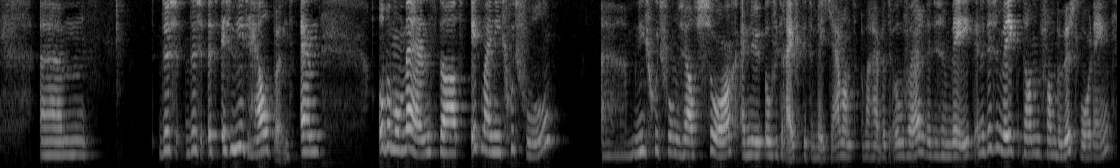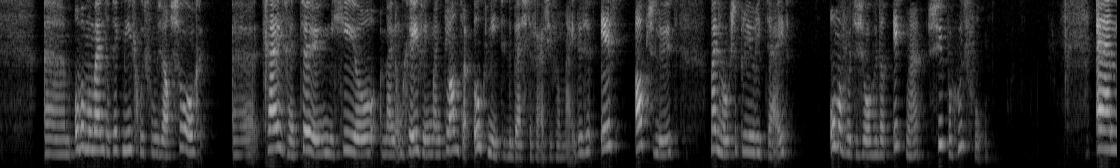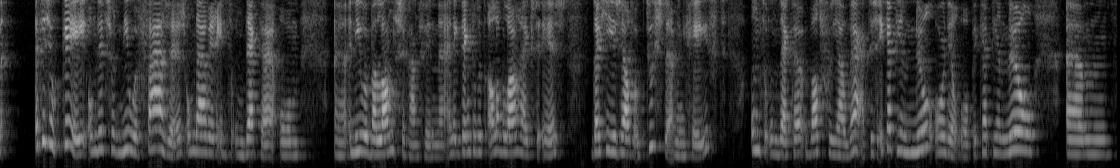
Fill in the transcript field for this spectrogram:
Dus, dus het is niet helpend. En op het moment dat ik mij niet goed voel, um, niet goed voor mezelf zorg, en nu overdrijf ik het een beetje, hè, want waar hebben we het over? Dit is een week. En het is een week dan van bewustwording. op het moment dat ik niet goed voor mezelf zorg, uh, krijgen Teun, Michiel, mijn omgeving, mijn klanten ook niet de beste versie van mij. Dus het is absoluut mijn hoogste prioriteit om ervoor te zorgen dat ik me super goed voel. En het is oké om dit soort nieuwe fases, om daar weer in te ontdekken, om uh, een nieuwe balans te gaan vinden. En ik denk dat het allerbelangrijkste is dat je jezelf ook toestemming geeft om te ontdekken wat voor jou werkt. Dus ik heb hier nul oordeel op. Ik heb hier nul Um,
